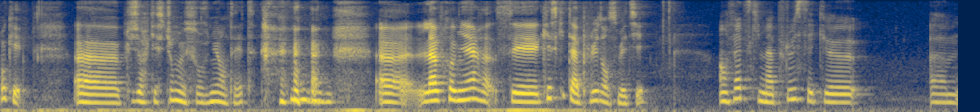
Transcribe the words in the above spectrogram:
Ok. Euh, plusieurs questions me sont venues en tête. Euh, la première, c'est qu'est-ce qui t'a plu dans ce métier? En fait, ce qui m'a plu, c'est que euh,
